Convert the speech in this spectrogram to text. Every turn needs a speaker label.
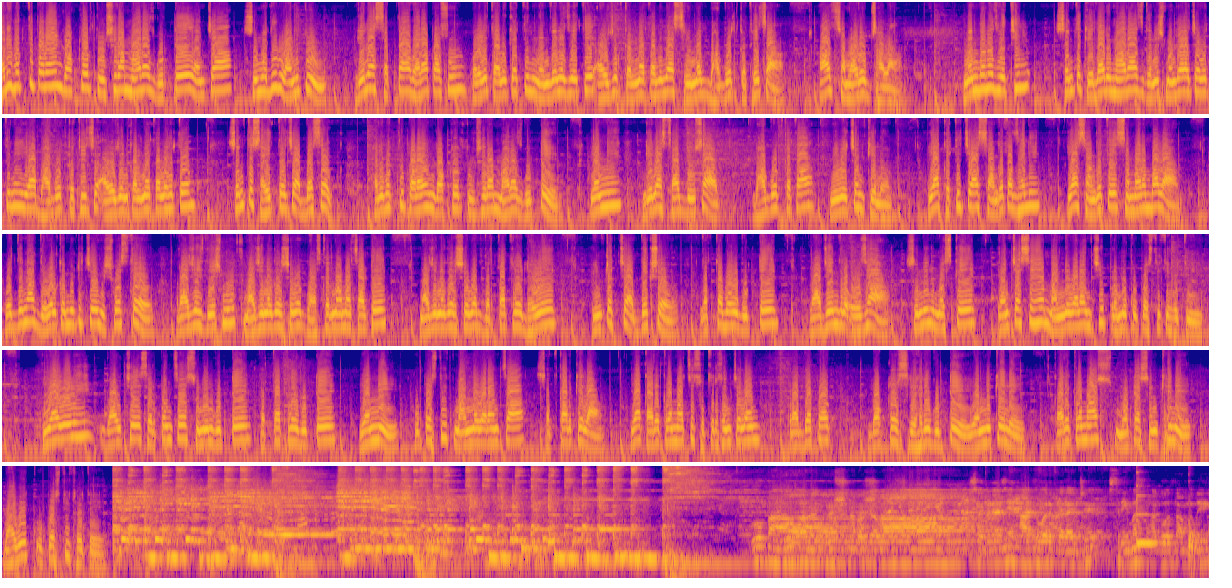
Speaker 1: हरिभक्तीपरायण doctor Tulshiram Maharaj Gutte यांच्या सुमधुर वाणीतून गेल्या सप्ताहभरापासून परळी तालुक्यातील नंदनज येथे आयोजित करण्यात आलेल्या श्रीमद भागवत कथेचा आज समारोप झाला. नंदनज येथील संत केदारी महाराज गणेश मंडळाच्या वतीने या भागवत कथेचे आयोजन करण्यात आलं होतं. संत साहित्याचे अभ्यासक हरिभक्तीपरायण डॉक्टर तुळशीराम महाराज गुट्टे यांनी गेल्या सात दिवसात भागवत कथा विवेचन केलं. या कथेची आज सांगता झाली. या सांगते समारंभाला वैद्यनाथ देवळ कमिटीचे विश्वस्त राजेश देशमुख माजी नगरसेवक भास्कर मामा चाटे माजी नगरसेवक दत्तात्रय ढवळे इंटकचे अध्यक्ष दत्ताभाऊ गुट्टे राजेंद्र ओझा सुनील मस्के यांच्यासह मान्यवरांची प्रमुख उपस्थिती होती. यावेळी गावचे सरपंच सुनील गुट्टे दत्तात्रय गुट्टे यांनी उपस्थित मान्यवरांचा सत्कार केला. या कार्यक्रमाचं सूत्रसंचलन प्राध्यापक डॉक्टर श्रीहरी गुट्टे यांनी केले. कार्यक्रमास मोठ्या संख्येने भाविक उपस्थित होते.
Speaker 2: हो कृष्ण भगवान. सगळ्यांनी हात वर करायचे. श्रीमद भागवतामध्ये.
